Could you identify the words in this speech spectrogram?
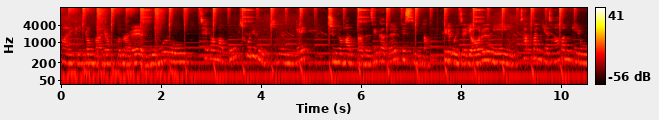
아 이게 이런 말이었구나를 몸으로 체감하고 소리로 익히는 게 중요하다는 생각을 했습니다. 그리고 이제 여름이 상반기에서 하반기로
